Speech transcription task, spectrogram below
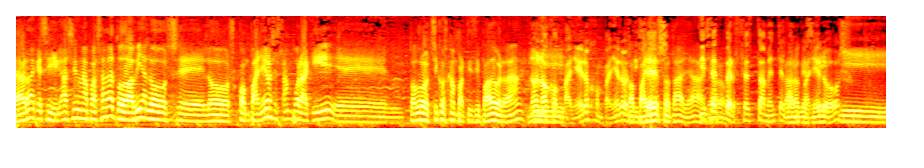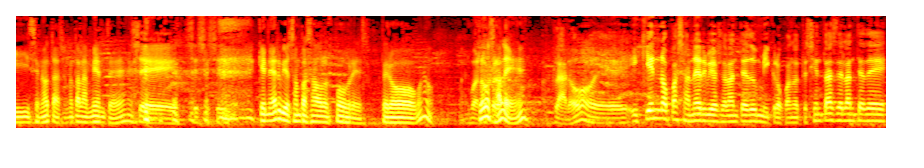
La verdad que sí, ha sido una pasada. Todavía los, eh, los compañeros están por aquí, eh, todos los chicos que han participado, ¿verdad? No, Y- no, compañeros, compañeros. Compañeros dices, total, ya. Dices claro. perfectamente Claro que sí. compañeros. Y, se nota, se nota el ambiente, ¿eh? Sí, sí, sí, sí. Qué nervios han pasado los pobres. Pero bueno, Bueno, todo pero- sale, ¿eh? Claro, eh, ¿y quién no pasa nervios delante de un micro? Cuando te sientas delante de,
